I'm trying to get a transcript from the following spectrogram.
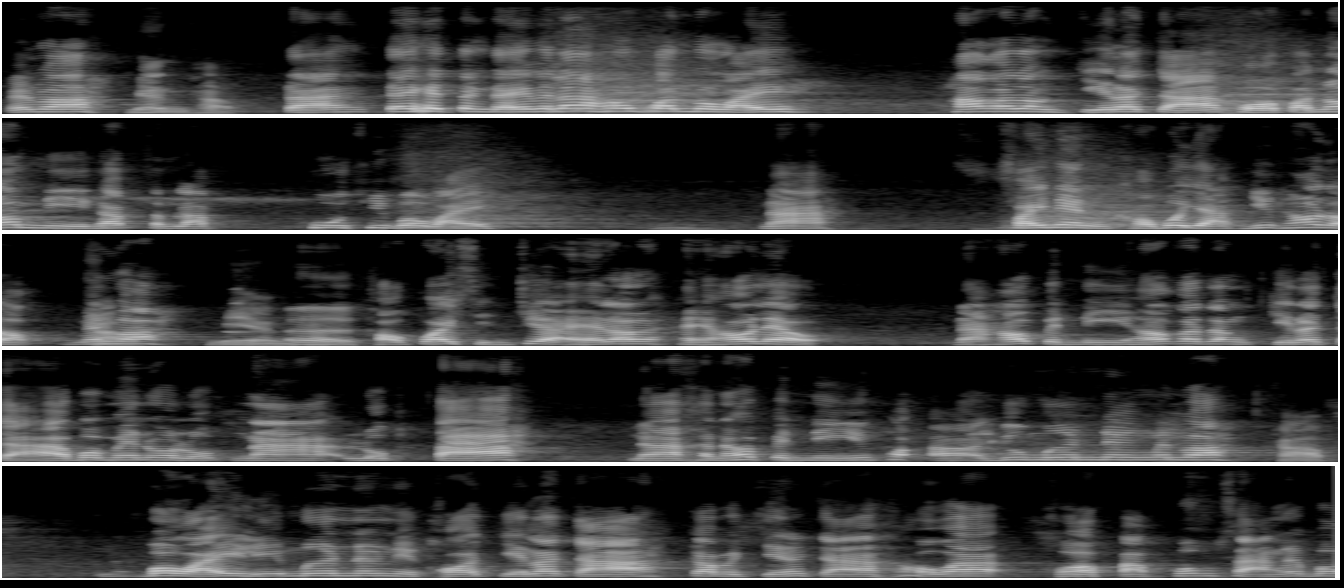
แม่นบ่แม่นครับ แต่แต่เฮ็ดจังไดเวลาเฮาพรบ่ไหวเฮาก็ต้องเจรจาขอประนอมหนี้ครับสำหรับผู้ที่บ่ไหวนะ ไฟแนนซ์เขาบ่อยากยึดเฮาดอกแม่นบ่แม่นเอคอรับเขาปล่อยสินเชื่อให้เราให้เขาแล้วนะเขาเป็นหนี้เขาก็ต้องเจรจาบ่แม่นว่าลบหนาลบตานะคันเขาเป็นหนี้อยู่เพราะอ่าอยู่หมื่นหนึงแมันบ่ครับบ่ไหวหรือหมื่นหนึงนี่ขอเจรจาก็ไปเจรจาเขาว่าขอปรับโครงสร้างได้บ่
